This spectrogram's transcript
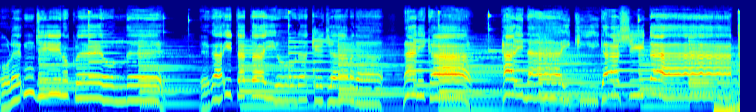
オレンジのクレヨンで描いた太陽だけじゃまだ。何か足りない気がした。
